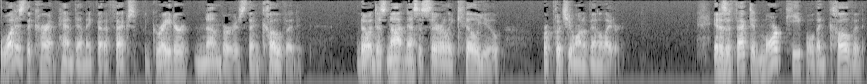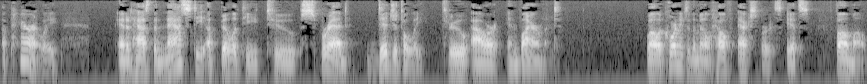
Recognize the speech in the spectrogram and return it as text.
What is the current pandemic that affects greater numbers than COVID, though it does not necessarily kill you or put you on a ventilator? It has affected more people than COVID, apparently, and it has the nasty ability to spread digitally through our environment. Well, according to the mental health experts, it's FOMO.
